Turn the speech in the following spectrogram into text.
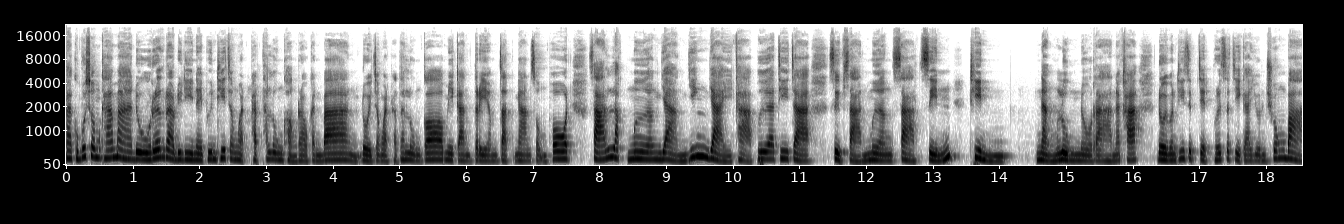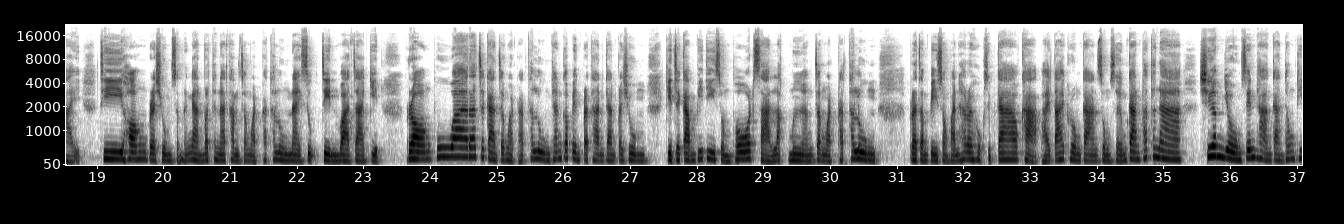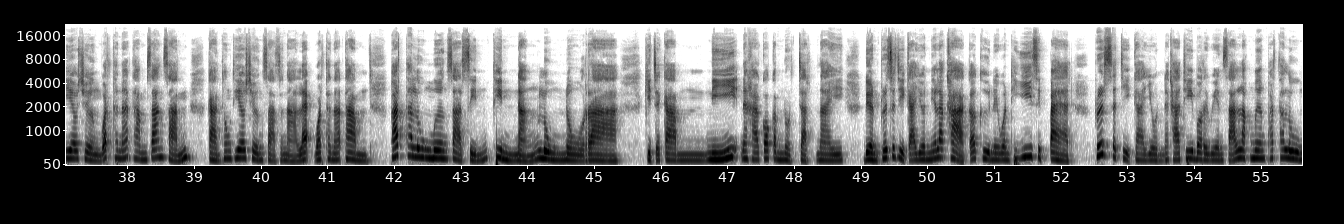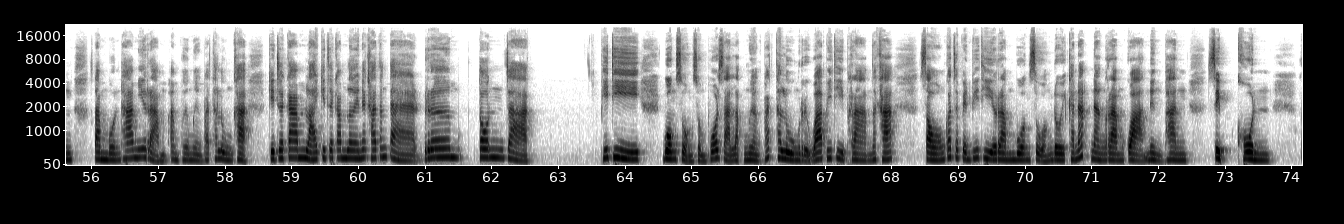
ค่ะคุณผู้ชมคะมาดูเรื่องราวดีๆ ในพื้นที่จังหวัดพัทลุงของเรากันบ้าง โดยจังหวัดพัทลุงก็มีการเตรียมจัดงานสมโพธิศาลหลักเมืองอย่างยิ่งใหญ่ค่ะ เพื่อที่จะสืบสารเมืองศาสตร์ศิลป์ถิ่น หนังลุงโนรานะคะ โดยวันที่ 17 พฤศจิกายนช่วงบ่าย ที่ห้องประชุมสำนักงงานวัฒนธรรมจังหวัดพัทลุงนายสุจินวาจากิจ รองผู้ว่าราชการจังหวัดพัทลุง ท่านก็เป็นประธานการประชุม กิจกรรมพิธีสมโพธิศาลหลักเมือง จังหวัดพัทลุง ประจำปี 2569 ค่ะ ภายใต้โครงการส่งเสริมการพัฒนา เชื่อมโยงเส้นทางการท่องเที่ยวเชิงวัฒนธรรมสร้างสรรค์ การท่องเที่ยวเชิงศาสนาและวัฒนธรรม พัทลุงเมืองศาสศิลป์ถิ่นหนังลุงโนรา กิจกรรมนี้นะคะก็กำหนดจัดในเดือนพฤศจิกายนนี้ละค่ะ ก็คือในวันที่ 28 พฤศจิกายนนะคะ ที่บริเวณศาลหลักเมืองพัทลุงตำบลท่ามิรำอำเภอเมืองพัทลุงค่ะ กิจกรรมหลายกิจกรรมเลยนะคะ ตั้งแต่เริ่มต้นจากพิธีบวงสรวงสมโพธิสารหลักเมืองพัทลุง หรือว่าพิธีพราหมณ์นะคะสองก็จะเป็นพิธีรำบวงสรวงโดยคณะนางรำกว่า 1,010 คน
